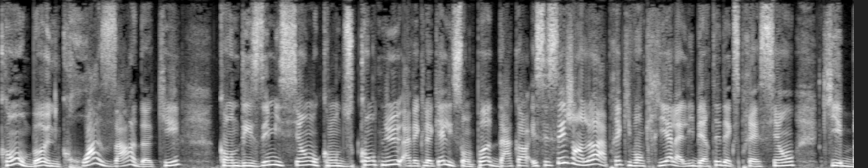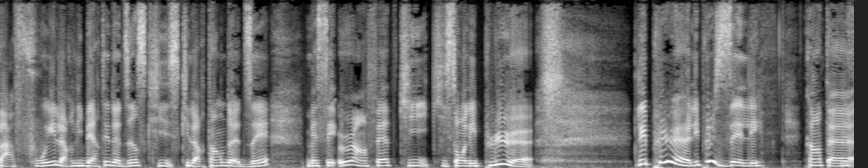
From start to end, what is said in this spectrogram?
combat, une croisade, OK, contre des émissions ou contre du contenu avec lequel ils sont pas d'accord. Et c'est ces gens-là, après, qui vont crier à la liberté d'expression qui est bafouée, leur liberté de dire ce qui, ce qui leur tente de dire. Mais c'est eux, en fait, qui, qui sont les plus... euh, les plus euh, les plus zélés quant euh,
